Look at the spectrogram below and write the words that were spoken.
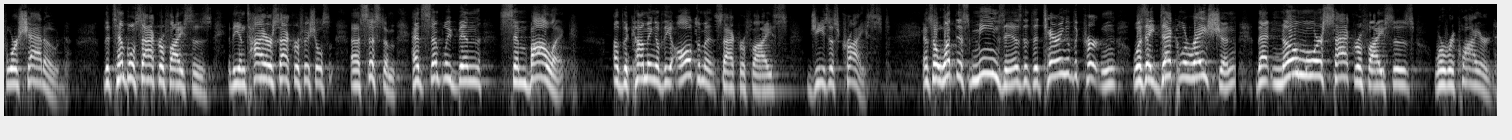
foreshadowed. The temple sacrifices, the entire sacrificial uh, system, had simply been symbolic of the coming of the ultimate sacrifice, Jesus Christ. And so, what this means is that the tearing of the curtain was a declaration that no more sacrifices were required.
